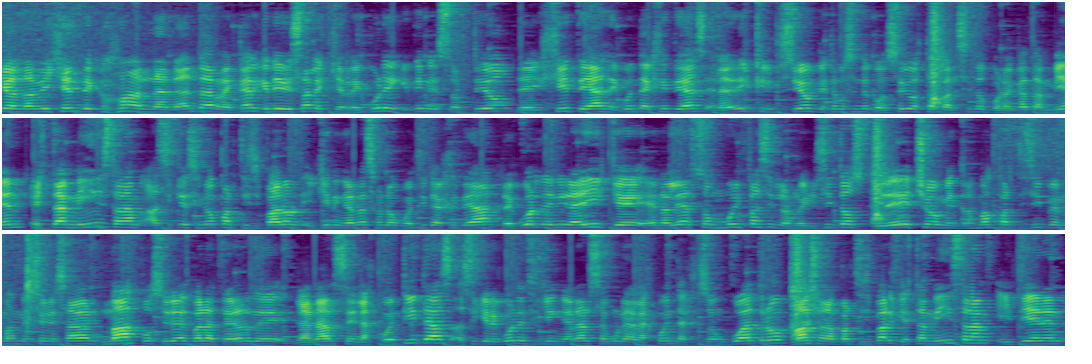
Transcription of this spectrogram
¿Qué onda mi gente? ¿Cómo andan? Antes de arrancar quería avisarles que recuerden que tienen el sorteo de GTAs, de cuenta de GTAs En la descripción que estamos haciendo con Sego está apareciendo por acá también. Está en mi Instagram, así que si no participaron y quieren ganarse una cuentita de GTA Recuerden ir ahí que en realidad son muy fáciles los requisitos. Y de hecho, mientras más participen, más misiones hagan Más posibilidades van a tener de ganarse las cuentitas. Así que recuerden si quieren ganarse alguna de las cuentas que son cuatro Vayan a participar que está en mi Instagram y tienen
